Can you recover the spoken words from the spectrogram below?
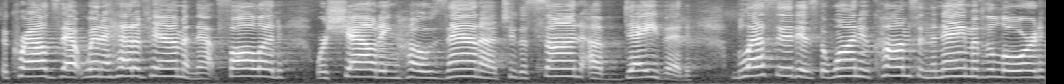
The crowds that went ahead of him and that followed were shouting, Hosanna to the Son of David. Blessed is the one who comes in the name of the Lord.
